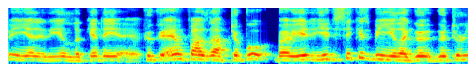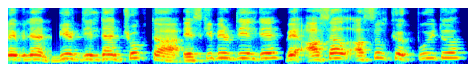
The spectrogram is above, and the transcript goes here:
bin yıllık ya da kökü en fazla işte bu böyle 7-8 bin yıla gö- götürülebilen bir dilden çok daha eski bir dildi ve asıl asıl kök buydu.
